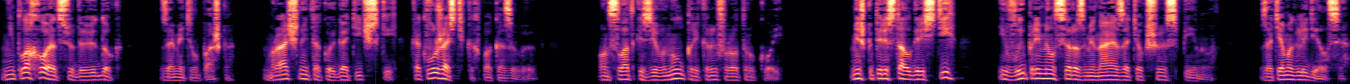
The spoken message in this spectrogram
«Неплохой отсюда видок», — заметил Пашка. «Мрачный такой, готический, как в ужастиках показывают». Он сладко зевнул, прикрыв рот рукой. Мишка перестал грести и выпрямился, разминая затекшую спину. Затем огляделся.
